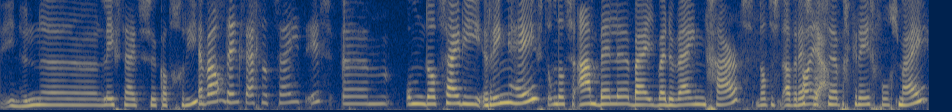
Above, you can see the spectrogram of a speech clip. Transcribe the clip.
in hun eh, leeftijdscategorie. En waarom denken ze eigenlijk dat zij het is? Ehm, Omdat zij die ring heeft. Omdat ze aanbellen bij, bij de wijngaard. Dat is het adres Oh, ja. wat ze hebben gekregen volgens mij.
